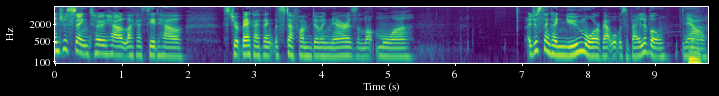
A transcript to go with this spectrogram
Interesting too how, like I said, how stripped back. I think the stuff I'm doing now is a lot more. I just think I knew more about what was available now.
